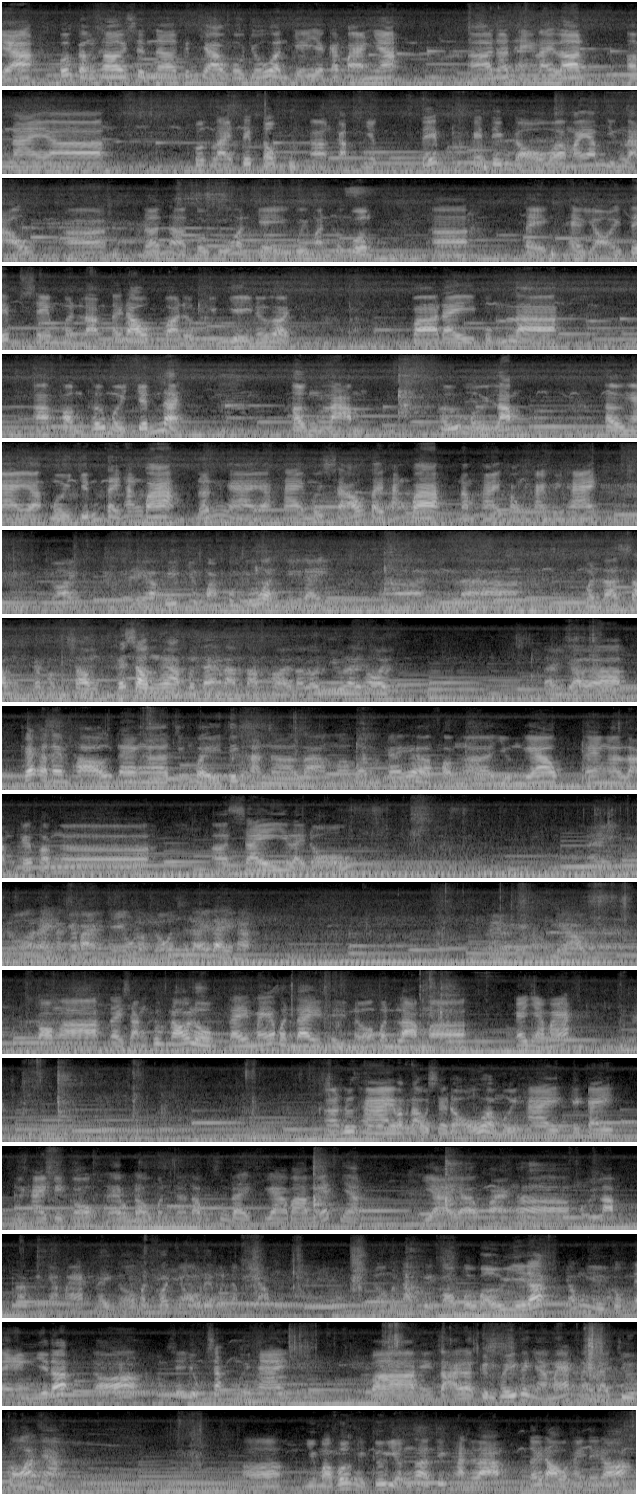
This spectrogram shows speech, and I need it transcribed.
Dạ, Phước Cần Thơ xin ờ, kính chào cô chú, anh chị và các bạn nha. À, Đến hẹn lại lên. Hôm nay à, Phước lại tiếp tục à, cập nhật tiếp cái tiến độ à, máy ấm dưỡng lão à, Đến à, cô chú, anh chị, quý mạnh thường quân. À, Tiện theo dõi tiếp xem mình làm tới đâu và được những gì nữa rồi. Và đây cũng là à, phần thứ 19 này, Từng làm thứ 15 từ ngày à, 19 tây tháng 3 đến ngày à, 26 tây tháng 3 năm 2022 rồi thì ở phía trước mặt cô chú anh chị đây à, là mình đã xong cái phần sông cái sông ha mình đang làm tạm thời là bao nhiêu đây thôi. Bây giờ các anh em thợ đang chuẩn bị tiến hành làm bên cái phần giường rau đang làm cái phần xây với lại đổ. Đây nữa đây là cái bàn hiệu lần nữa sẽ để đây nè. Đây là cái thẳng rào còn à, đây sẵn phước nói luôn đây mé bên đây thì nữa mình làm à, cái nhà mát. À, thứ hai bắt đầu sẽ đổ à, 12 cái cây 12 cây cột để bắt đầu mình đóng xuống đây ra 3 mét nha. Dài khoảng 15 là cái nhà mát để nữa mình có chỗ để mình nằm rộng nữa mình đóng cái cột bự bự vậy đó giống như cột đèn vậy đó. Đó mình sẽ dùng sắt 12 và hiện tại là kinh phí cái nhà mát này là chưa có nha. À, nhưng mà Phước thì cứ vẫn tiến hành làm tới đâu hay tới đó.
